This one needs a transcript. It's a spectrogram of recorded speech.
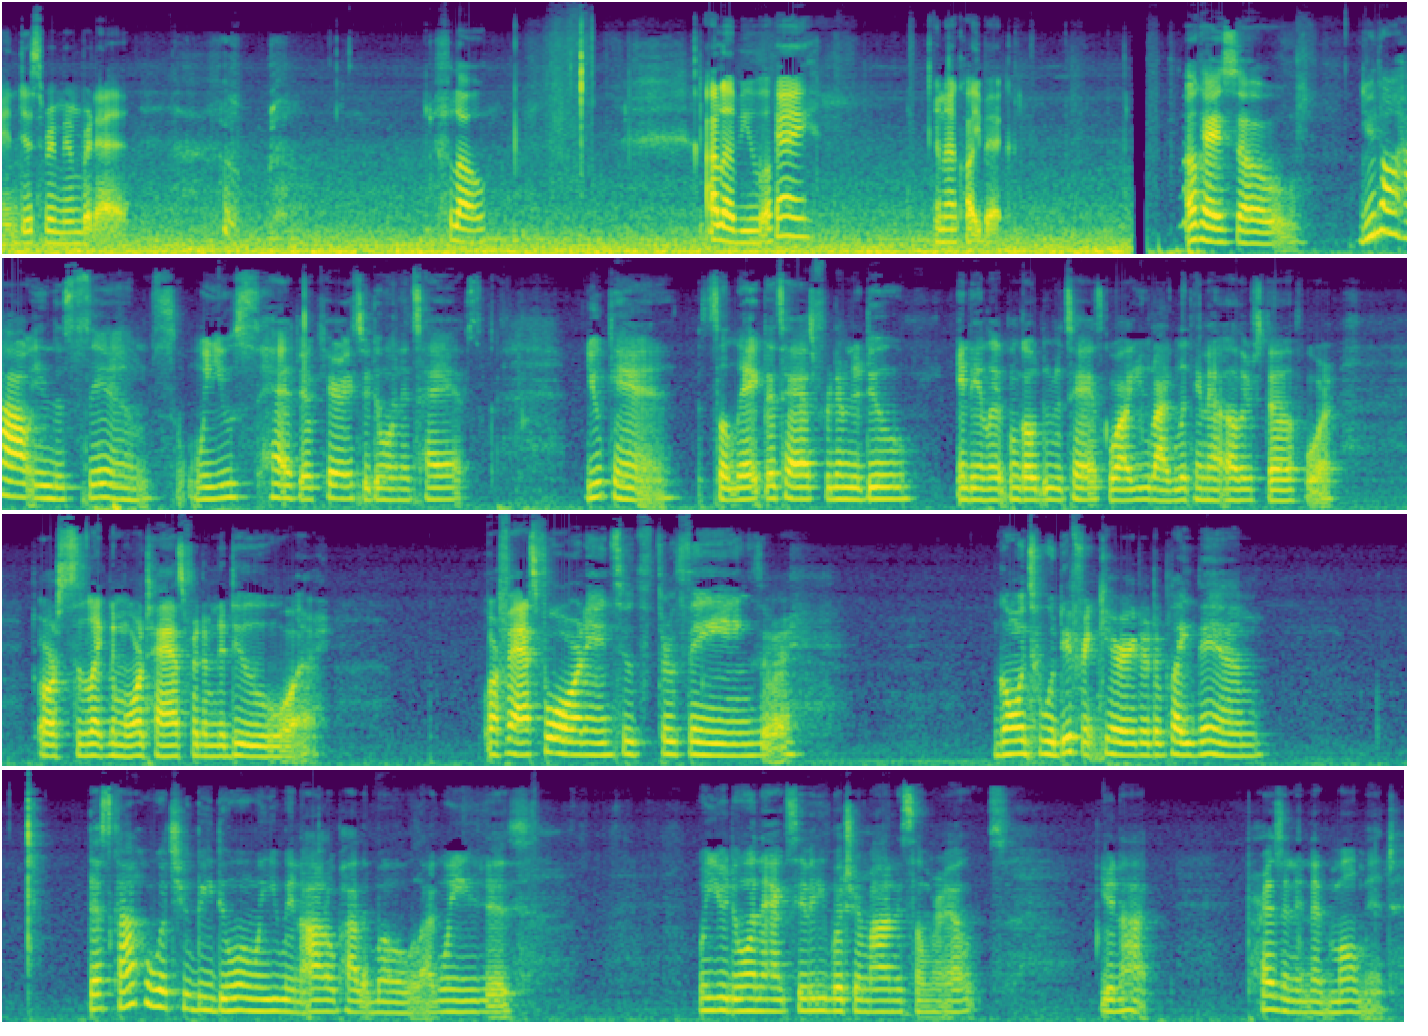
And just remember that. Flow. I love you, okay? And I'll call you back. Okay, so you know how in The Sims, when you have your character doing a task, you can select a task for them to do and then let them go do the task while you like looking at other stuff or or selecting more tasks for them to do or or fast forwarding to through things or going to a different character to play them. That's kind of what you be doing when you in autopilot mode like when you just when you're doing the activity but your mind is somewhere else. You're not present in that moment.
